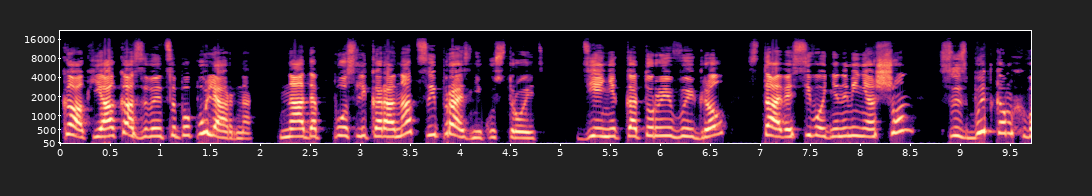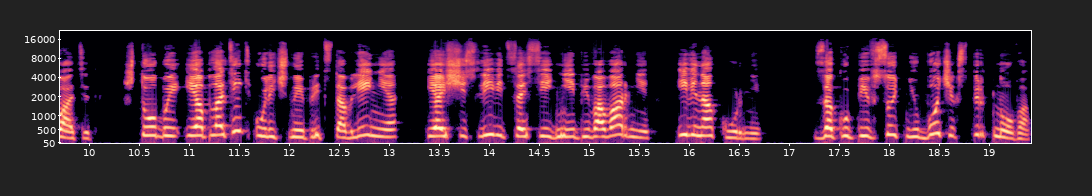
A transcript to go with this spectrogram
как я, оказывается, популярна! Надо после коронации праздник устроить. Денег, которые выиграл, ставя сегодня на меня Шон, с избытком хватит, чтобы и оплатить уличные представления, и осчастливить соседние пивоварни и винокурни, закупив сотню бочек спиртного.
